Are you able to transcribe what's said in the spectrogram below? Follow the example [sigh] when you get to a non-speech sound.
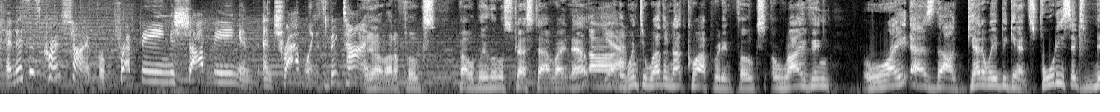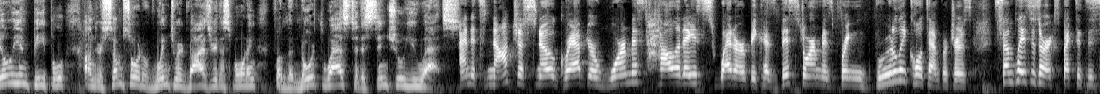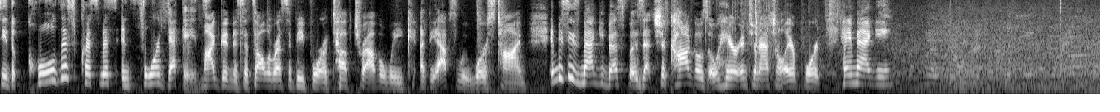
And this is crunch time for prepping, shopping, and, and traveling. It's a big time. Yeah, a lot of folks probably a little stressed out right now. Uh, Yeah. The winter weather not cooperating, folks. Arriving right as the getaway begins. 46 million people under some sort of winter advisory this morning from the northwest to the central U.S. And it's not just snow. Grab your warmest holiday sweater because this storm is bringing brutally cold temperatures. Some places are expected to see the coldest Christmas in four decades. My goodness, it's all a recipe for a tough travel week at the absolute worst time. NBC's Maggie Vespa is at Chicago's O'Hare International Airport. Hey, Maggie.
